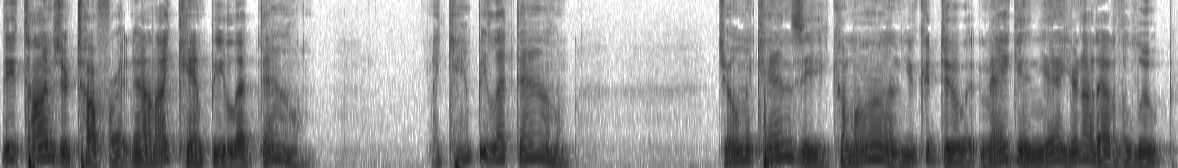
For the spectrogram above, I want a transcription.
these times are tough right now, and I can't be let down. I can't be let down. Joe McKenzie, come on, you could do it. Megan, yeah, you're not out of the loop.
